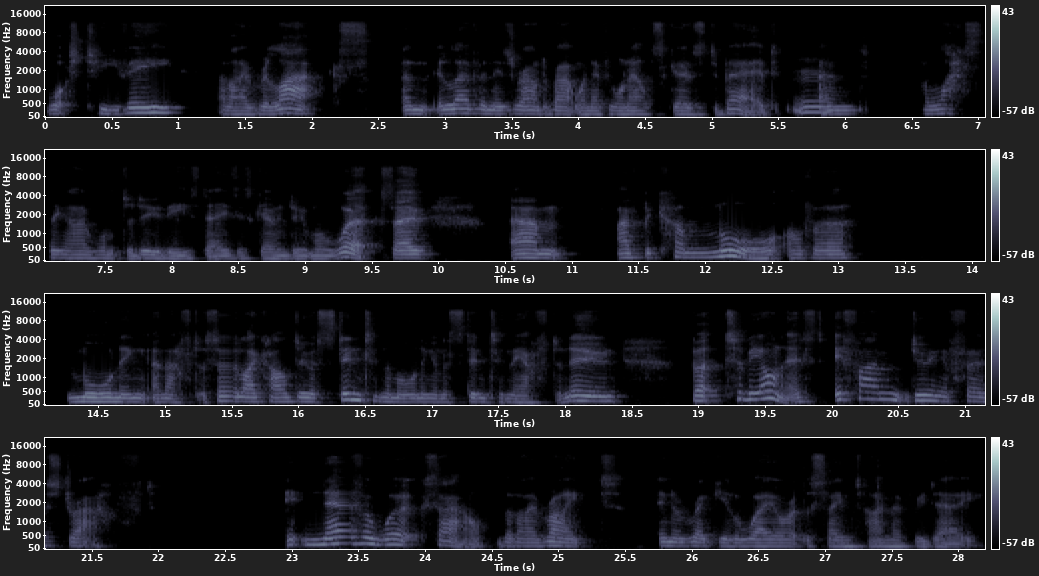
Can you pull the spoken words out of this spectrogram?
watch TV, and I relax, and 11 is round about when everyone else goes to bed mm. and the last thing i want to do these days is go and do more work. So um, i've become more of a morning and after so like i'll do a stint in the morning and a stint in the afternoon. But to be honest if i'm doing a first draft it never works out that i write in a regular way or at the same time every day.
